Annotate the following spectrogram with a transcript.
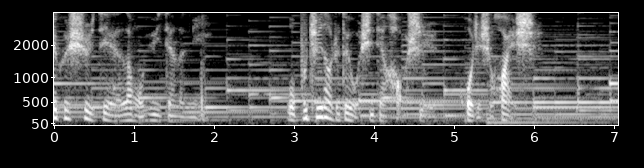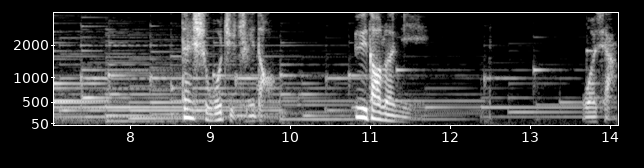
这个世界让我遇见了你，我不知道这对我是件好事，或者是坏事，但是我只知道，遇到了你，我想，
